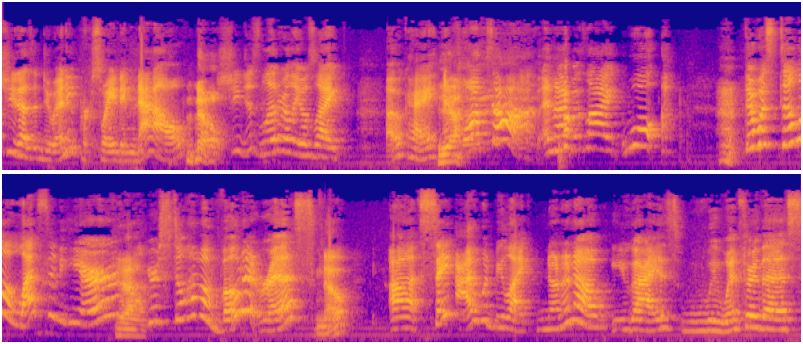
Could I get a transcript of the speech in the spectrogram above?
she doesn't do any persuading now. No. She just literally was like, okay, Yeah. and walks off. And I was like, well, there was still a lesson here. Yeah. You still have a vote at risk. No, Uh, say I would be like, no, no, no, you guys, we went through this.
